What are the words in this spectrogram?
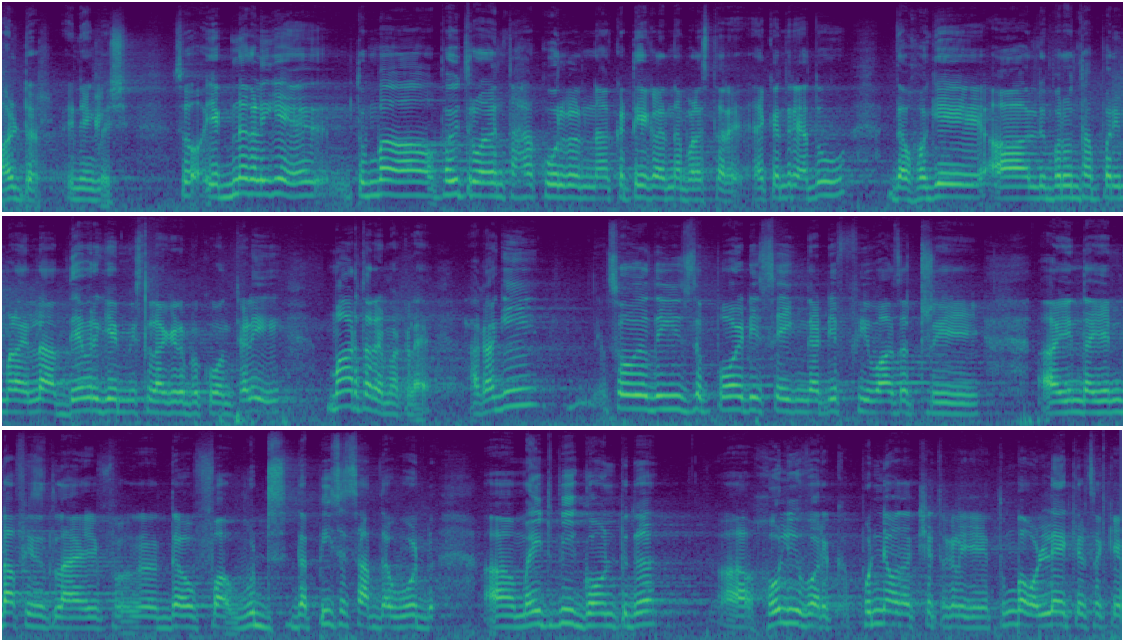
altar in English so ಯಜ್ಞಗಳಿಗೆ ತುಂಬ ಪವಿತ್ರವಾದಂತಹ ಕೋಲುಗಳನ್ನು, ಕಟ್ಟಿಗೆಗಳನ್ನು ಬಳಸ್ತಾರೆ. ಯಾಕೆಂದರೆ ಅದು ದ ಹೊಗೆ, ಅಲ್ಲಿ ಬರುವಂತಹ ಪರಿಮಳ ಎಲ್ಲ ದೇವರಿಗೆ ಮೀಸಲಾಗಿರಬೇಕು ಅಂಥೇಳಿ ಮಾಡ್ತಾರೆ ಮಕ್ಕಳೇ. ಹಾಗಾಗಿ so these the point is saying that if he was a tree in the end of his life the woods the pieces of the wood might be gone to the holy work ಪುಣ್ಯವಾದ ಕ್ಷೇತ್ರಗಳಿಗೆ, ತುಂಬ ಒಳ್ಳೆಯ ಕೆಲಸಕ್ಕೆ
